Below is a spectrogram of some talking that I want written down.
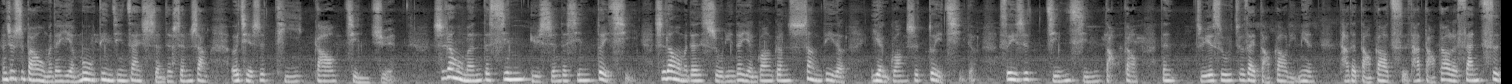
那就是把我们的眼目定睛在神的身上，而且是提高警觉，是让我们的心与神的心对齐，是让我们的属灵的眼光跟上帝的眼光是对齐的，所以是警醒祷告。但主耶稣就在祷告里面，他的祷告词，他祷告了三次。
